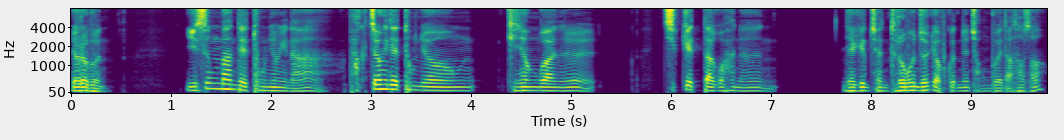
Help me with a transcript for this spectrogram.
여러분, 이승만 대통령이나 박정희 대통령 기념관을 짓겠다고 하는 얘기를 전 들어본 적이 없거든요. 정부에 나서서.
